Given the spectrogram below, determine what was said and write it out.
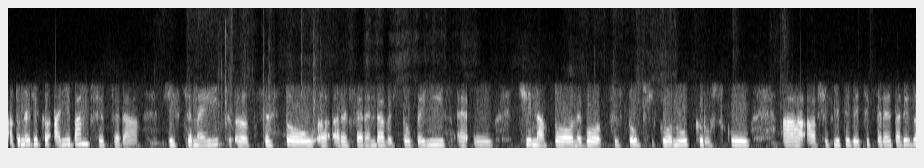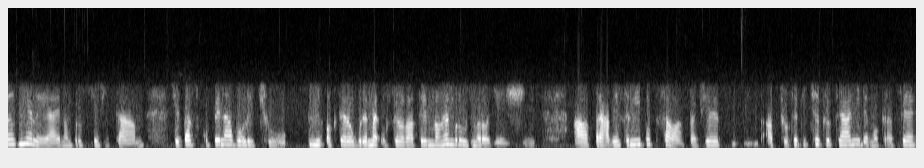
a to neřekl ani pan předseda, že chceme jít uh, cestou uh, referenda vystoupení z EU či NATO nebo cestou příklonu k Rusku a, a všechny ty věci, které tady zazněly. Já jenom prostě říkám, že ta skupina voličů, o kterou budeme usilovat, je mnohem různorodější a právě jsem ji popsala. Takže a co se týče sociální demokracie,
